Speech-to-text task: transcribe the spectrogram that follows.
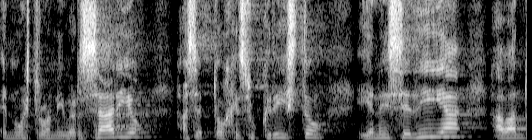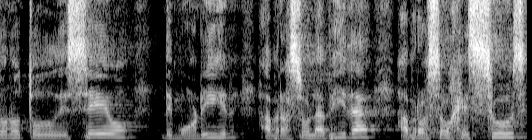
en nuestro aniversario, aceptó a Jesucristo y en ese día abandonó todo deseo de morir, abrazó la vida, abrazó a Jesús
